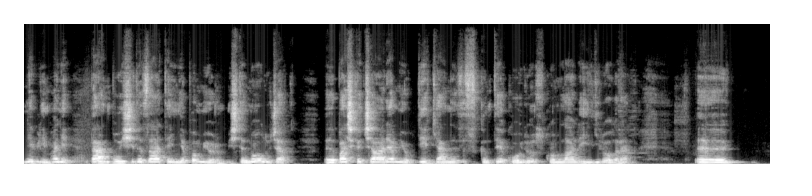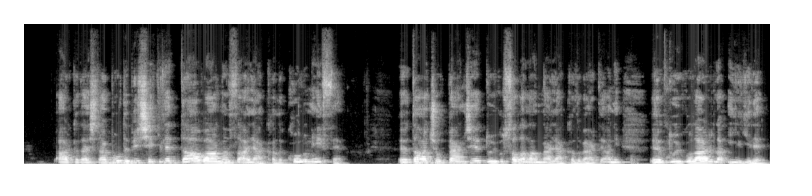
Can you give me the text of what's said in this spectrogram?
ne bileyim hani ben bu işi de zaten yapamıyorum işte ne olacak e, başka çarem yok diye kendinizi sıkıntıya koyduğunuz konularla ilgili olarak e, arkadaşlar burada bir şekilde davanızla alakalı konu neyse daha çok bence duygusal alanla alakalı verdi. Hani e, duygularla ilgili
